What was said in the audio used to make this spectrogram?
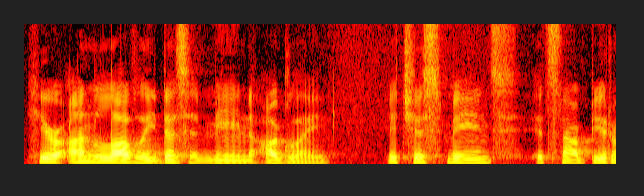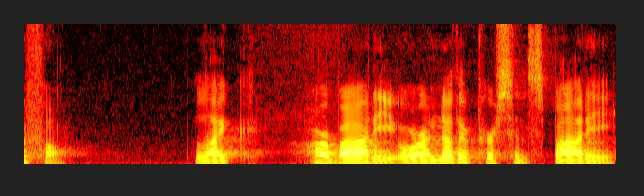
Here, unlovely doesn't mean ugly, it just means it's not beautiful. Like our body or another person's body,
